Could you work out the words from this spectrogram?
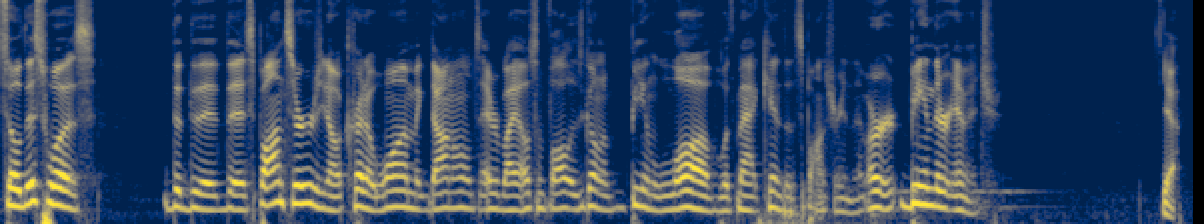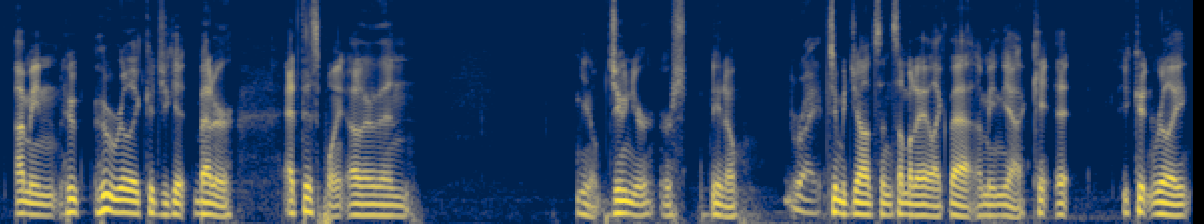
So this was the the the sponsors, you know, Credit One, McDonald's, everybody else involved is going to be in love with Matt Kenseth sponsoring them or being their image. Yeah. I mean, who who really could you get better at this point other than you know Junior or you know Right. Jimmie Johnson, somebody like that? I mean, yeah, can't, it, you couldn't really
